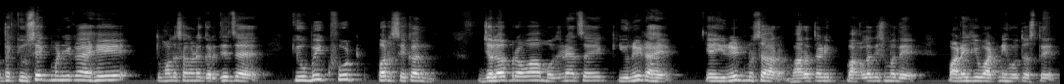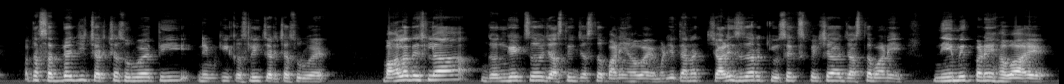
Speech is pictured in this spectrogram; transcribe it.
आता क्युसेक म्हणजे काय हे तुम्हाला सांगणं गरजेचं आहे. क्युबिक फूट पर सेकंद जलप्रवाह मोजण्याचं एक युनिट आहे. या युनिटनुसार भारत आणि बांगलादेशमध्ये पाण्याची वाटणी होत असते. आता सध्या जी चर्चा सुरू आहे ती नेमकी कसली चर्चा सुरू आहे? बांगलादेशला गंगेचं जास्तीत जास्त पाणी हवं आहे. म्हणजे त्यांना चाळीस हजार क्युसेक्सपेक्षा जास्त पाणी नियमितपणे हवं आहे.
